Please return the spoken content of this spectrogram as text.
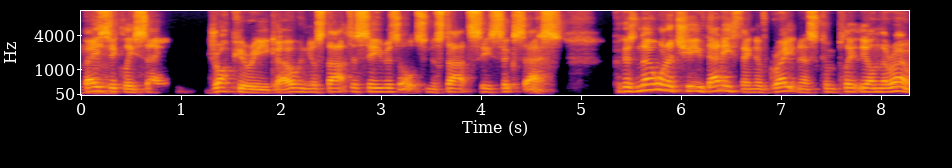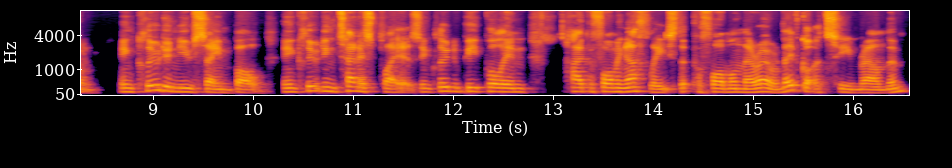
Mm. Basically, saying drop your ego and you'll start to see results and you'll start to see success because no one achieved anything of greatness completely on their own, including Usain Bolt, including tennis players, including people in high performing athletes that perform on their own. They've got a team around them.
